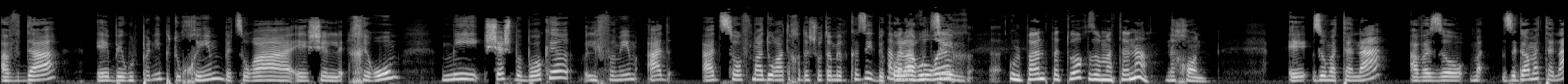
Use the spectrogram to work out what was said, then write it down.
עבדה באולפנים פתוחים בצורה של חירום, מ-6 בבוקר, לפעמים עד, עד סוף מהדורת החדשות המרכזית, בכל אבל הערוצים. עבורך אולפן פתוח זו מתנה. נכון. אה, זו מתנה, אבל זו, זה גם מתנה,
